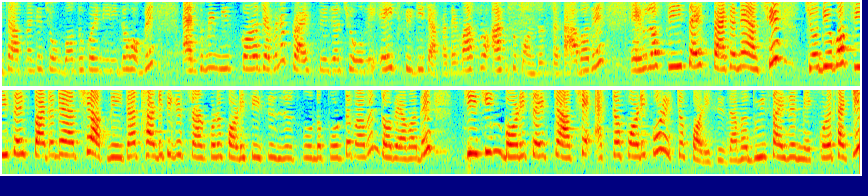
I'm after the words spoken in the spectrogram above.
এটা আপনাকে চোখ বন্ধ করে নিয়ে নিতে হবে। একদমই মিস করা যাবে না প্রাইস পেয়ে যাচ্ছে ওনলি এইট ফিফটি টাকাতে, মাত্র আটশো পঞ্চাশ টাকা। আমাদের এগুলো ফ্রি সাইজ প্যাটার্নে আছে। যদিও বা ফ্রি সাইজ প্যাটার্নে আছে, আপনি এটা থার্টি থেকে স্টার্ট করে ফর্টি সিক্স ইঞ্চ পর্যন্ত পড়তে পারবেন। তবে আমাদের স্টিচিং বডি সাইজটা আছে একটা ফর্টি ফোর একটা ফর্টি সিক্স আমরা দুই সাইজের মেক করে থাকি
